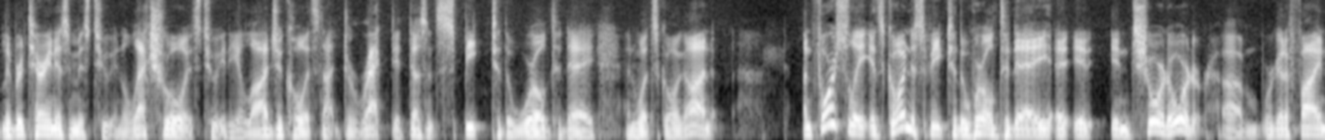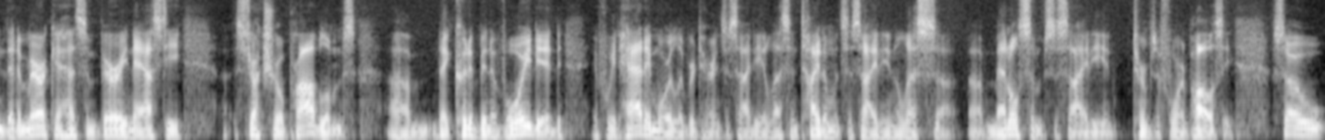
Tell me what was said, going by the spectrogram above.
libertarianism is too intellectual, it's too ideological, it's not direct, it doesn't speak to the world today and what's going on. Unfortunately, it's going to speak to the world today in, short order. Um, we're going to find that America has some very nasty uh, structural problems um, that could have been avoided if we'd had a more libertarian society, a less entitlement society, and a less uh, uh, meddlesome society in terms of foreign policy. So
